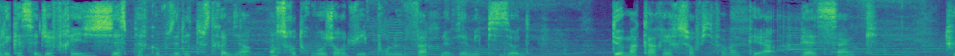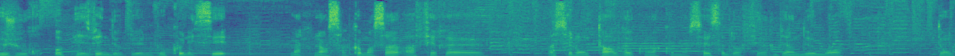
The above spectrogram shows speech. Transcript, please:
les c'est Jeffrey, j'espère que vous allez tous très bien. On se retrouve aujourd'hui pour le 29e épisode de ma carrière sur FIFA 21 PS5. Toujours au PSV Eindhoven, vous connaissez. Maintenant ça commence à faire euh, assez longtemps vrai qu'on a commencé, ça doit faire bien deux mois. Donc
